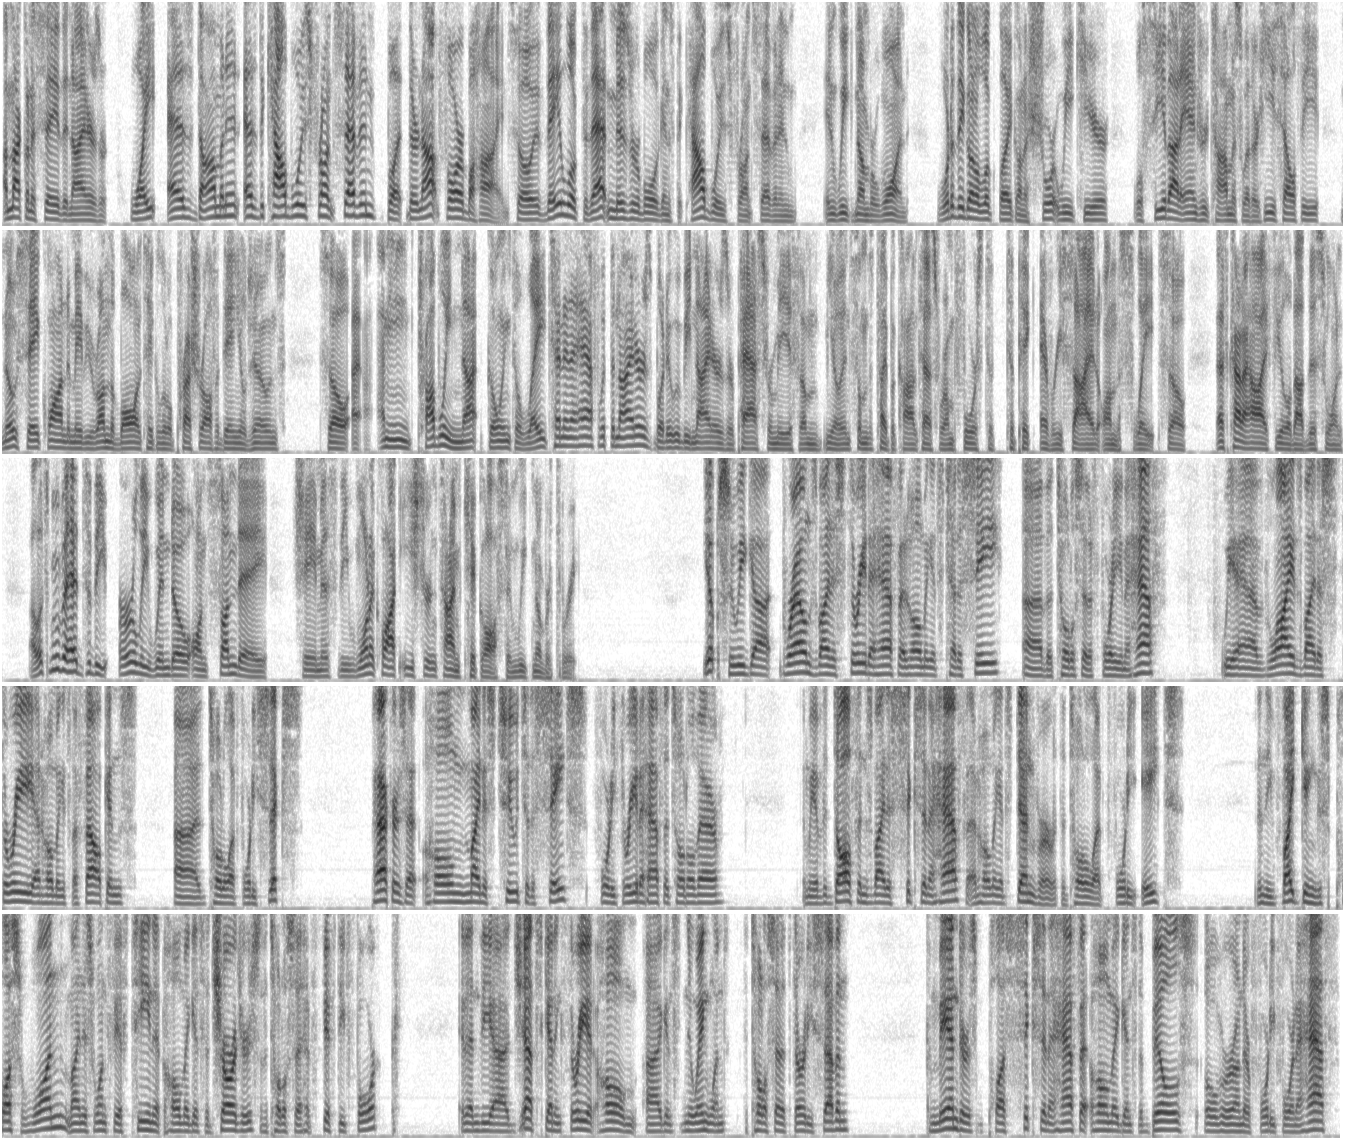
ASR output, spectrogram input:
I'm not going to say the Niners are quite as dominant as the Cowboys front seven, but they're not far behind. So if they looked that miserable against the Cowboys front seven in, in week number one, what are they going to look like on a short week here? We'll see about Andrew Thomas, whether he's healthy. No Saquon to maybe run the ball and take a little pressure off of Daniel Jones. So I, I'm probably not going to lay 10 and a half with the Niners, but it would be Niners or pass for me if I'm, you know, in some type of contest where I'm forced to, to pick every side on the slate. So that's kind of how I feel about this one. Uh, let's move ahead to the early window on Sunday, Seamus, the one o'clock Eastern time kickoffs in week number three. Yep. So we got Browns minus three and a half at home against Tennessee. Uh, the total set at 40 and a half. We have Lions minus three at home against the Falcons. Uh, total at 46. Packers at home minus two to the Saints. 43 and a half the total there. And we have the Dolphins minus six and a half at home against Denver with the total at 48. Then the Vikings plus one minus 115 at home against the Chargers. So the total set at 54. And then the uh, Jets getting three at home uh, against New England. The total set at 37. Commanders plus six and a half at home against the Bills, over under 44 and a half.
